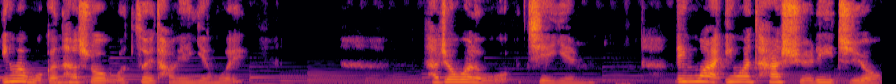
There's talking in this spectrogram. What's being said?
因为我跟他说我最讨厌烟味。他就为了我戒烟。另外，因为他学历只有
